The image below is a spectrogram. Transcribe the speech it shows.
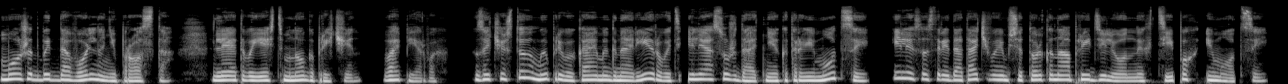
может быть довольно непросто. Для этого есть много причин. Во-первых, зачастую мы привыкаем игнорировать или осуждать некоторые эмоции или сосредотачиваемся только на определенных типах эмоций.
